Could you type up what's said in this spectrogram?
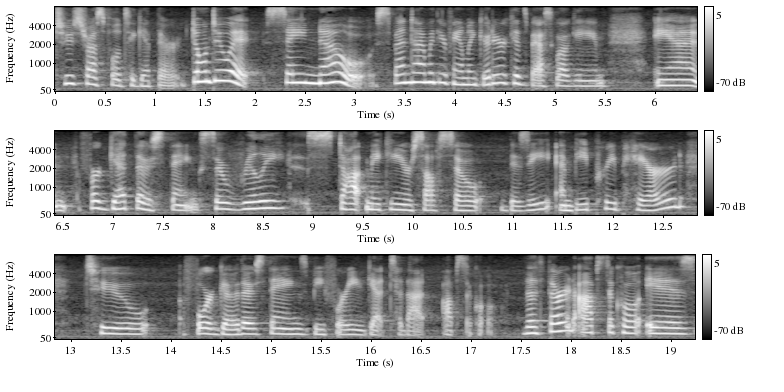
too stressful to get there. Don't do it. Say no. Spend time with your family. Go to your kids basketball game and forget those things. So really stop making yourself so busy and be prepared to forego those things before you get to that obstacle. The third obstacle is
